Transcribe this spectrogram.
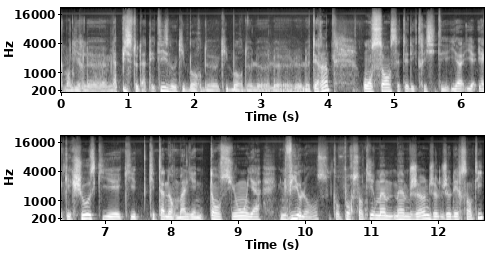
comment dire, la piste d'athlétisme qui borde, qui borde le, terrain, on sent cette électricité. Il y a, il y a quelque chose qui est, qui, est, qui est anormal, il y a une tension, il y a une violence qu'on peut ressentir même, même jeune, je, je l'ai ressenti.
